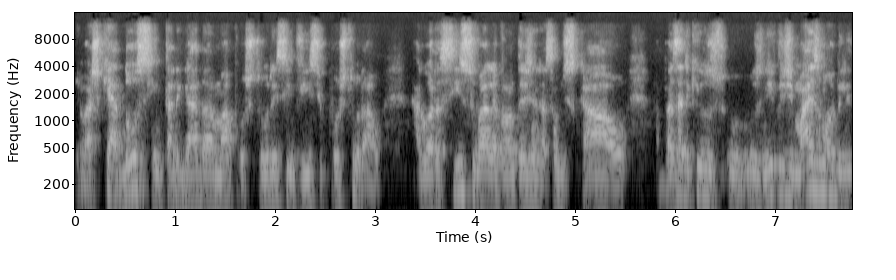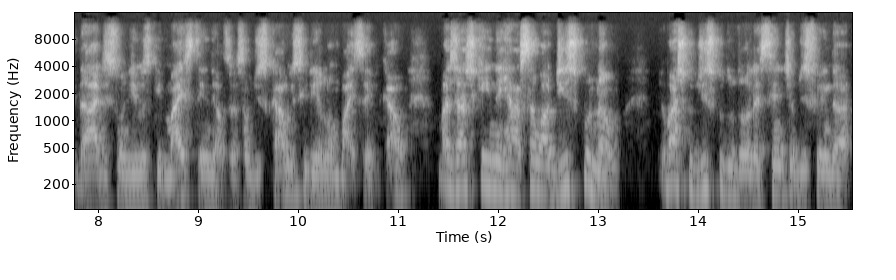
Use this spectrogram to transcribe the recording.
Eu acho que a dor sim está ligada à má postura, esse vício postural. Agora, se isso vai levar a uma degeneração discal, apesar de que os, os níveis de mais morbilidade são níveis que mais têm alteração discal, isso seria lombar e cervical, mas acho que em relação ao disco, não. Eu acho que o disco do adolescente é um disco ainda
